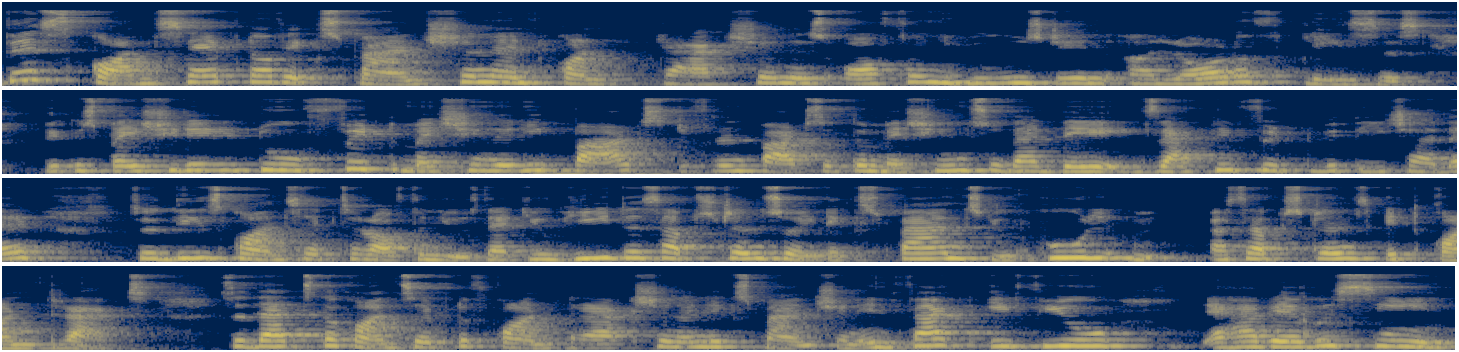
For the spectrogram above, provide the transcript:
this concept of expansion and contraction is often used in a lot of places because especially to fit machinery parts different parts of the machine so that they exactly fit with each other. So these concepts are often used that you heat a substance so it expands you cool a substance it contracts. So that's the concept of contraction and expansion. In fact, if you have ever seen,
